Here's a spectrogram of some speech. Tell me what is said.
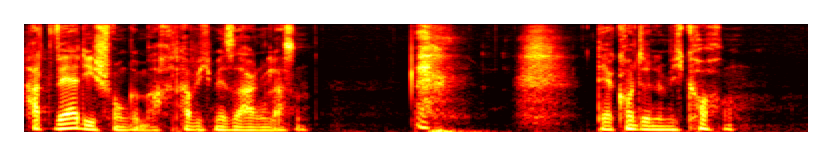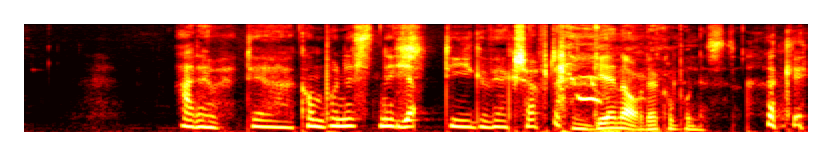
Hat Verdi schon gemacht, habe ich mir sagen lassen. Der konnte nämlich kochen. Ah, der, der Komponist, nicht Ja. die Gewerkschaft. Genau, der Komponist. okay.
